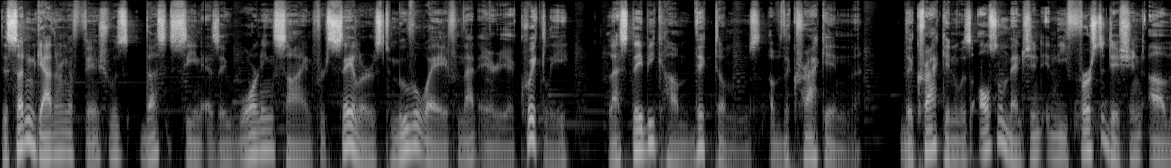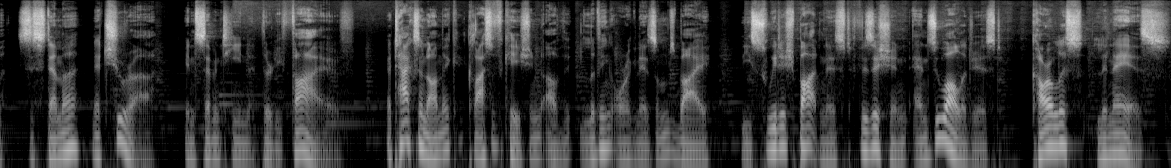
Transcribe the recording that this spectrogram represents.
The sudden gathering of fish was thus seen as a warning sign for sailors to move away from that area quickly, lest they become victims of the kraken. The Kraken was also mentioned in the first edition of Systema Naturae in 1735, a taxonomic classification of living organisms by the Swedish botanist, physician, and zoologist Carolus Linnaeus.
